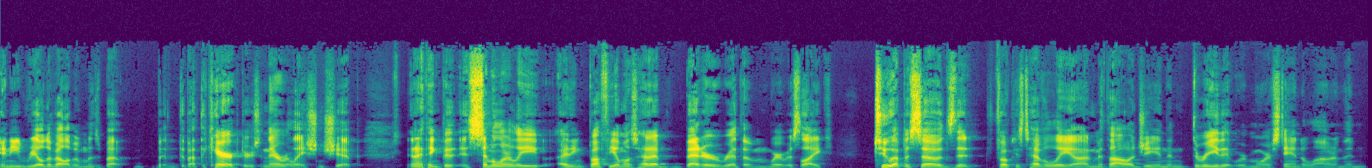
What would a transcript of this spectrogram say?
any real development was about about the characters and their relationship. And I think that similarly, I think Buffy almost had a better rhythm where it was like two episodes that focused heavily on mythology, and then three that were more standalone, and then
